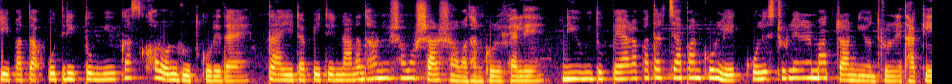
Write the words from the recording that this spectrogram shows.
এ পাতা অতিরিক্ত মিউকাস ক্ষরণ রোধ করে দেয়। তাই এটা পেটের নানা ধরনের সমস্যার সমাধান করে ফেলে। নিয়মিত পেয়ারা পাতার চা পান করলে কোলেস্টেরলের মাত্রা নিয়ন্ত্রণে থাকে।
